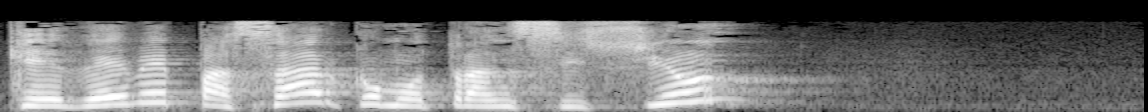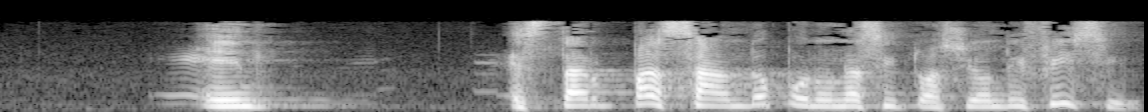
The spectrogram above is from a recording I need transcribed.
que debe pasar como transición en estar pasando por una situación difícil.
